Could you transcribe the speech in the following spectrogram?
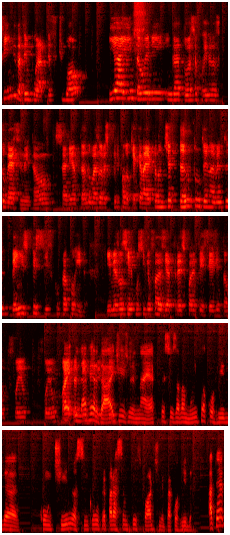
fim da temporada de futebol. E aí, então, ele engatou essa corrida da São Silvestre, né? Então, salientando mais uma vez o que Felipe falou, que naquela época não tinha tanto um treinamento bem específico para a corrida. E mesmo assim ele conseguiu fazer a 3,46, então foi, foi um baita é, Na verdade, na época se usava muito a corrida contínua, assim como preparação para o esporte, né, para a corrida. Até,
